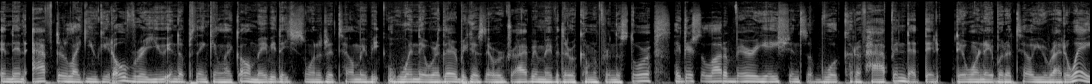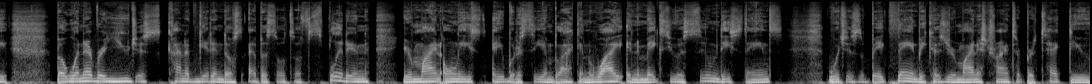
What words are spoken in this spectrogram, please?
And then after, like, you get over it, you end up thinking, like, Oh, maybe they just wanted to tell me when they were there because they were driving. Maybe they were coming from the store. Like, there's a lot of variations of what could have happened that they, they weren't able to tell you right away. But whenever you just kind of get in those episodes of splitting, your mind only is able to see in black and white, and it makes you assume these things, which is a big thing because your mind is trying to protect you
